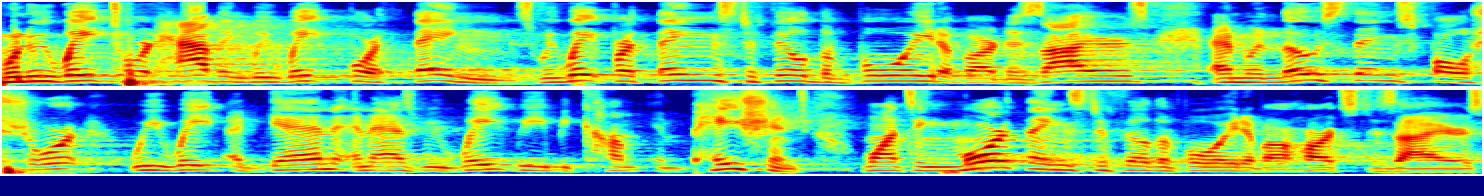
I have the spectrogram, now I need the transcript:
When we wait toward having, we wait for things. We wait for things to fill the void of our desires. And when those things fall short, we wait again. And as we wait, we become impatient, wanting more things to fill the void of our heart's desires.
